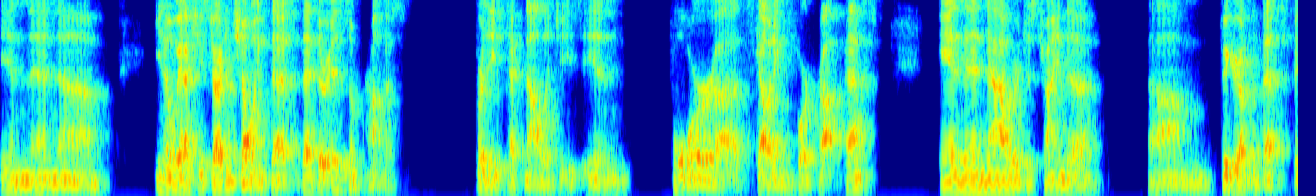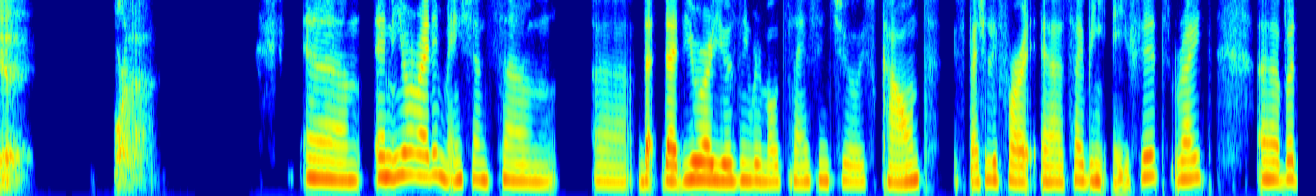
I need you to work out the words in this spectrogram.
And then, uh, you know, we actually started showing that that there is some promise for these technologies in for uh, scouting for crop pests. And then now we're just trying to um, figure out the best fit for that. Um, and you already mentioned some uh, that that you are using remote sensing to scout, especially for uh, soybean aphid, right? Uh, but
